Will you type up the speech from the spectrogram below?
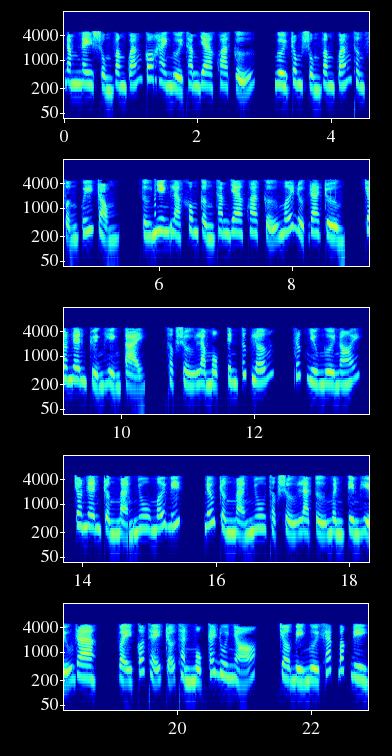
năm nay sùng văn quán có hai người tham gia khoa cử, người trong sùng văn quán thân phận quý trọng, tự nhiên là không cần tham gia khoa cử mới được ra trường, cho nên chuyện hiện tại, thật sự là một tin tức lớn, rất nhiều người nói, cho nên Trần Mạn Nhu mới biết, nếu Trần Mạn Nhu thật sự là tự mình tìm hiểu ra, vậy có thể trở thành một cái đuôi nhỏ, chờ bị người khác bắt đi,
